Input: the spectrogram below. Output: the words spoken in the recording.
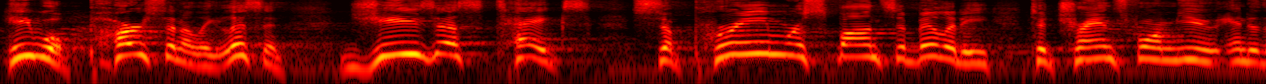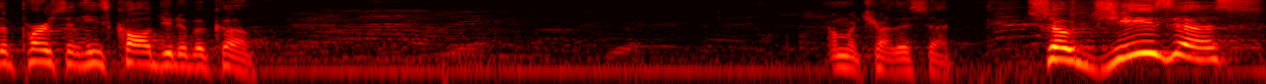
He will personally, listen, Jesus takes supreme responsibility to transform you into the person He's called you to become. I'm gonna try this side. So, Jesus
